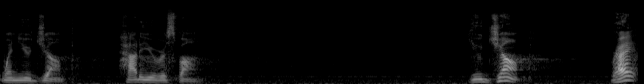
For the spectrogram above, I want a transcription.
when you jump? How do you respond? You jump, right?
